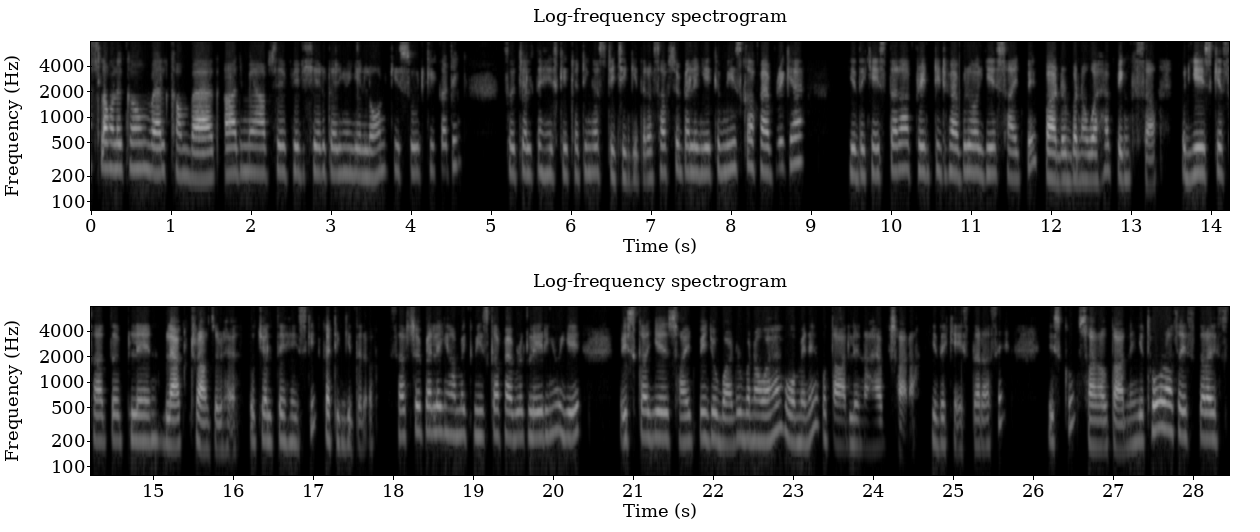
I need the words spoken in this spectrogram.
अस्सलाम वालेकुम वेलकम बैक आज मैं आपसे फिर शेयर कर रही हूँ ये लोन की सूट की कटिंग सो चलते हैं इसकी कटिंग और स्टिचिंग की तरफ़। सबसे पहले ये कमीज़ का फैब्रिक है। ये देखिए, इस तरह प्रिंटेड फैब्रिक और ये साइड पे बॉर्डर बना हुआ है पिंक सा और ये इसके साथ प्लेन ब्लैक ट्राउज़र है। तो चलते हैं इसकी कटिंग की तरफ़। सबसे पहले यहाँ मैं कमीज़ का फैब्रिक ले रही हूँ, ये इसका ये साइड पे जो बॉर्डर बना हुआ है, वो मैंने उतार लेना है सारा। ये देखिए, इस तरह से इसको सारा उतार लेंगे थोड़ा सा इस तरह इस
